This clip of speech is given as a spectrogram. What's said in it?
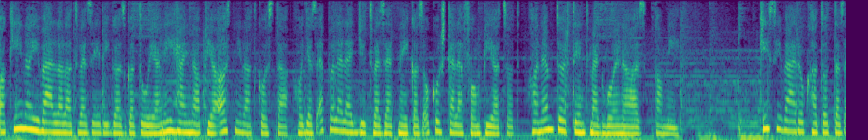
A kínai vállalat vezérigazgatója néhány napja azt nyilatkozta, hogy az Apple-el együtt vezetnék az okostelefon piacot, ha nem történt meg volna az, ami. Kiszivároghatott az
